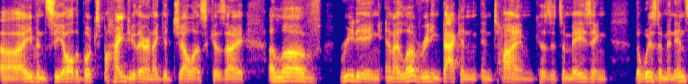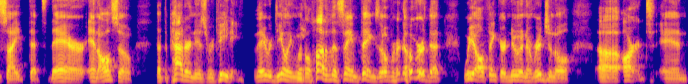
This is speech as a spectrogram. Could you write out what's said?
uh, I even see all the books behind you there, and I get jealous because I I love reading and I love reading back in in time because it's amazing the wisdom and insight that's there, and also that the pattern is repeating. They were dealing with a lot of the same things over and over that we all think are new and original uh, art and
